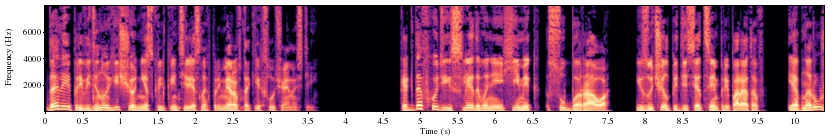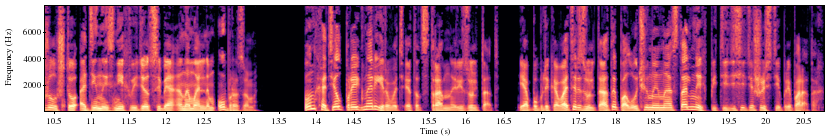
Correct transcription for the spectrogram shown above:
Далее приведено еще несколько интересных примеров таких случайностей. Когда в ходе исследования химик Субба Рао изучил 57 препаратов и обнаружил, что один из них ведет себя аномальным образом, он хотел проигнорировать этот странный результат и опубликовать результаты, полученные на остальных 56 препаратах.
